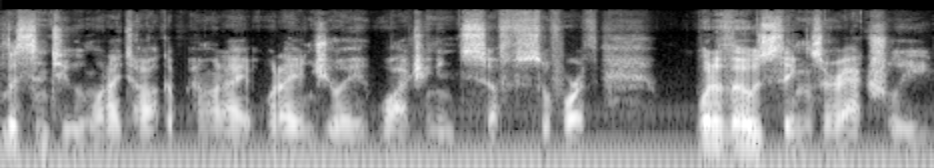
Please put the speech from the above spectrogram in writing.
listen to and what I talk about and what I what I enjoy watching and stuff so forth. What of those things are actually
